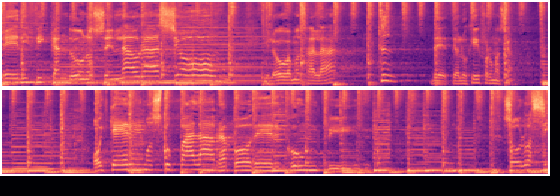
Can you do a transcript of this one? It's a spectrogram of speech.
edificándonos en la oración. Y luego vamos a la de teología y formación. Hoy queremos tu palabra poder cumplir. Solo así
